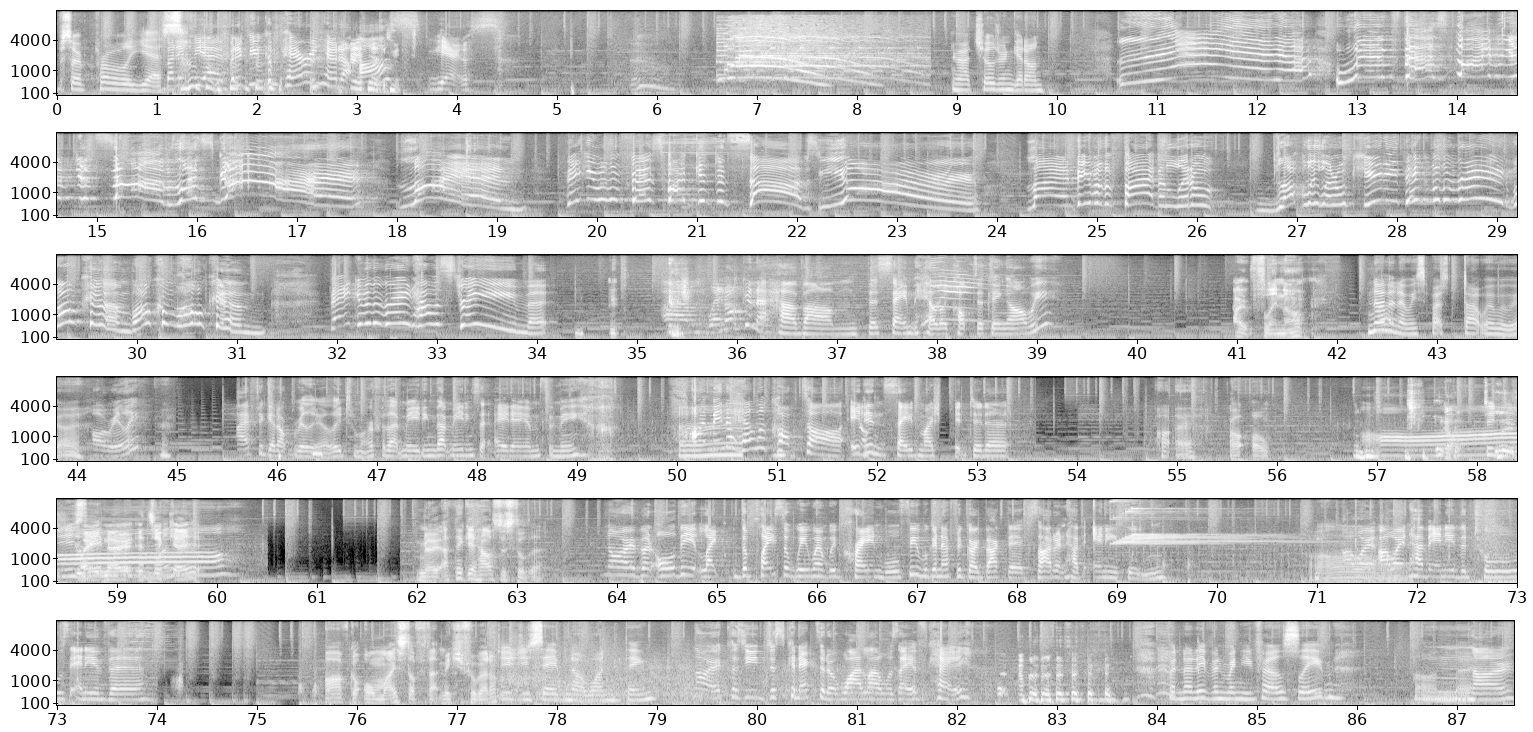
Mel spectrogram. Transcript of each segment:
So probably yes. But if yeah, but if you're comparing her to us, yes. Alright, children, get on. Welcome! Welcome, welcome! Thank you for the raid! How was stream? Um, we're not gonna have um the same helicopter thing, are we? Hopefully not. No, no, no. We sp- start where we are. Oh, really? I have to get up really early tomorrow for that meeting. That meeting's at 8 a.m. for me. I'm in a helicopter. It didn't save my shit, did it? Uh-oh. Uh oh. Mm-hmm. Oh. Aww. Did you Wait, no, it's okay. Aw. No, I think your house is still there. No, but all the, like, the place that we went with Cray and Wolfie, we're gonna have to go back there because I don't have anything. Oh. I won't, I won't oh. have any of the tools, any of the... Oh, I've got all my stuff if that makes you feel better. Did you save not one thing? No, because you disconnected it while I was AFK. But not even when you fell asleep? Oh no. No.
